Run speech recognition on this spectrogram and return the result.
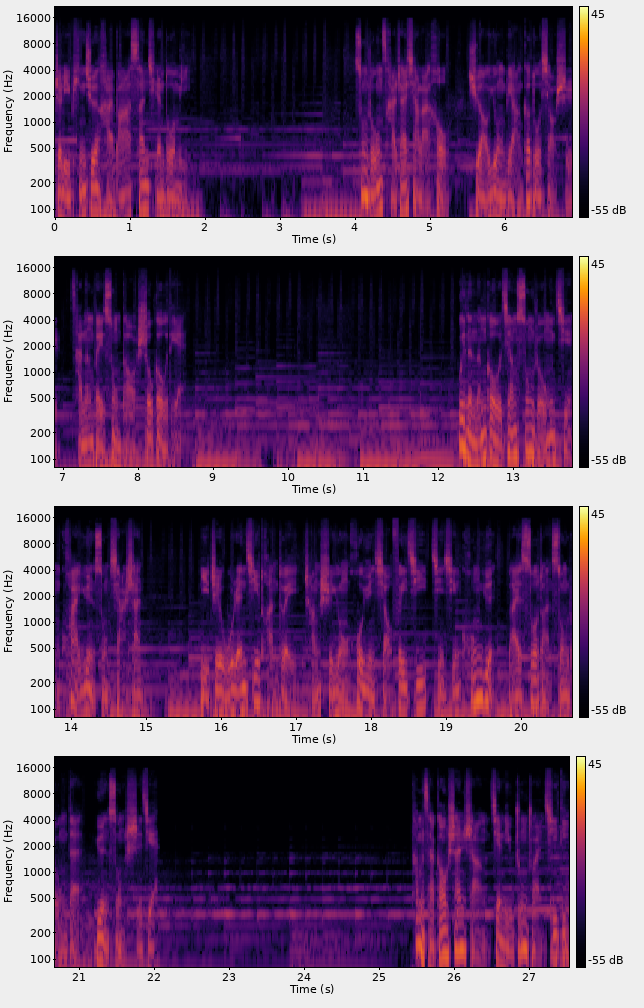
这里平均海拔三千多米，松茸采摘下来后需要用两个多小时才能被送到收购点。为了能够将松茸尽快运送下山。一支无人机团队尝试用货运小飞机进行空运，来缩短松茸的运送时间。他们在高山上建立中转基地，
